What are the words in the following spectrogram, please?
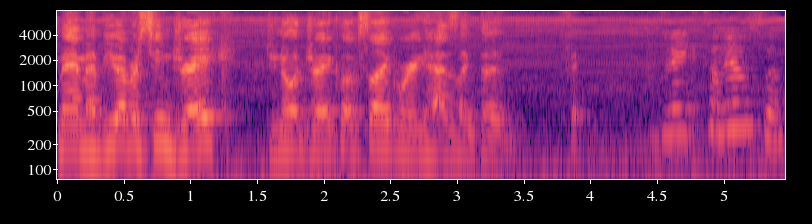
Ma'am, have you ever seen Drake? Do you know what Drake looks like? Where he has like the. Drake tanıyor musun?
